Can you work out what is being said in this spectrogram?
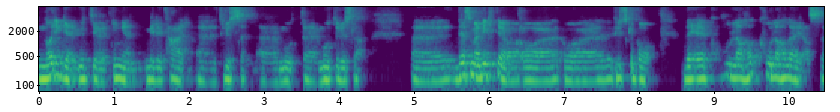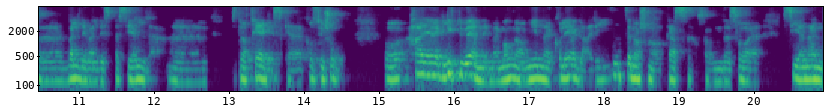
Norge utgjør ingen militær trussel mot, mot Russland. Eh, det som er viktig å, å, å huske på, det er Kolahalvøyas eh, veldig veldig spesielle eh, strategiske posisjon. Og Her er jeg litt uenig med mange av mine kollegaer i internasjonal presse, som det så er CNN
